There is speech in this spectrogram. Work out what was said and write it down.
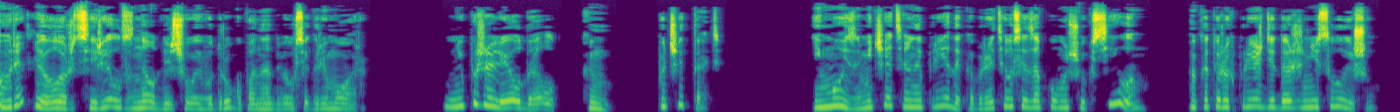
Вряд ли лорд Сирил знал, для чего его другу понадобился гримуар. Не пожалел, дал, хм, почитать. И мой замечательный предок обратился за помощью к силам, о которых прежде даже не слышал.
